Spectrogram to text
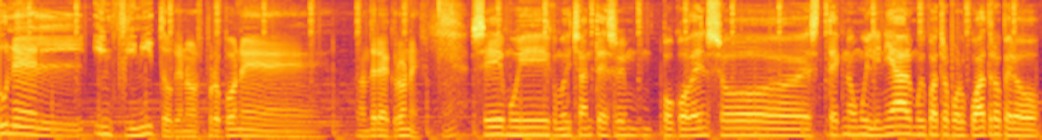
túnel infinito que nos propone Andrea Crones. Sí, muy, como he dicho antes, un poco denso, es tecno muy lineal, muy 4x4, pero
